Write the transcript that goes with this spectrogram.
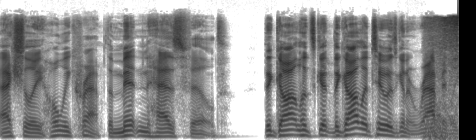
Actually, holy crap, the mitten has filled. The gauntlet's good. The gauntlet two is going to rapidly.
